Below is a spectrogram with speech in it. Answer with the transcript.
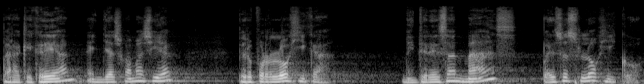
para que crean en Yahshua Mashiach, pero por lógica, me interesan más, por eso es lógico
